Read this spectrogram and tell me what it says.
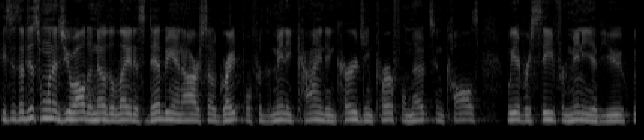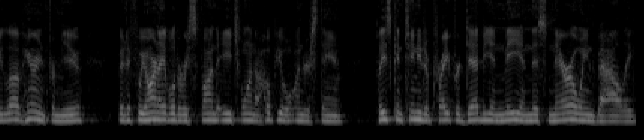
He says, I just wanted you all to know the latest. Debbie and I are so grateful for the many kind, encouraging, prayerful notes and calls we have received from many of you. We love hearing from you, but if we aren't able to respond to each one, I hope you will understand. Please continue to pray for Debbie and me in this narrowing valley.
